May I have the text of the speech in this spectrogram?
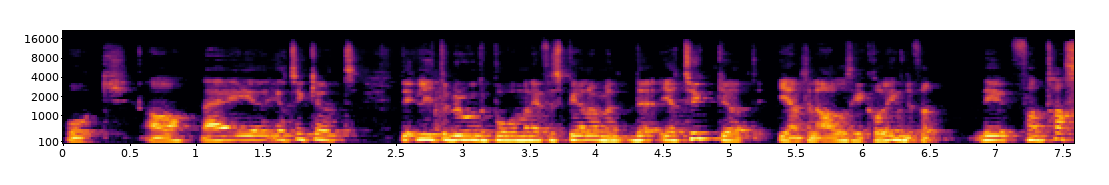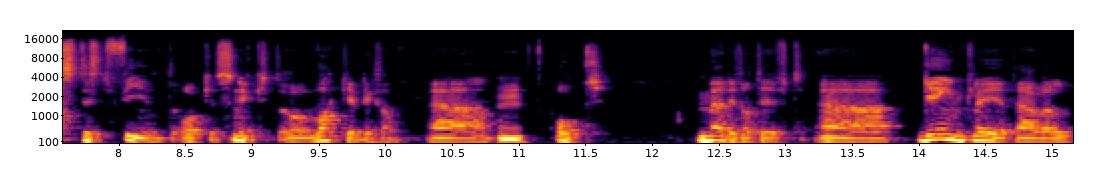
och ja, nej jag, jag tycker att det är lite beroende på vad man är för spelare men det, jag tycker att egentligen alla ska kolla in det för att det är fantastiskt fint och snyggt och vackert liksom. Eh, Och meditativt. Uh, gameplayet är väl,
